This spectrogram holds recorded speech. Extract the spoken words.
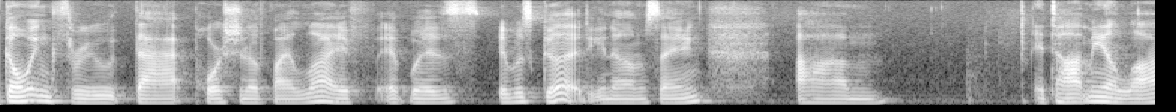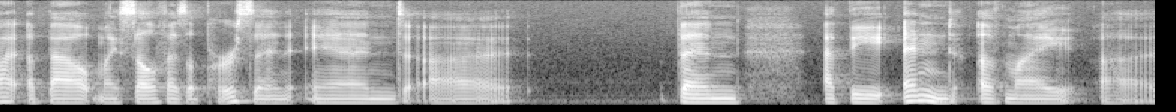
going through that portion of my life, it was it was good. You know what I'm saying? Um, it taught me a lot about myself as a person. And uh, then at the end of my uh,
